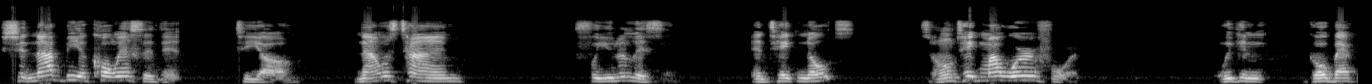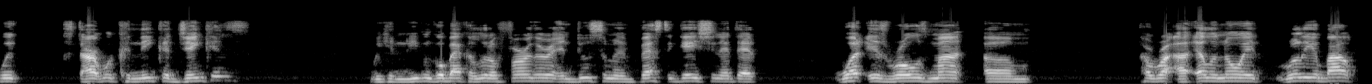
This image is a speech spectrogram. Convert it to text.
should not be a coincidence to y'all. Now it's time for you to listen and take notes. So don't take my word for it. We can go back with, start with Kenneka Jenkins. We can even go back a little further and do some investigation at that. What is Rosemont, um, uh, Illinois, really about?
